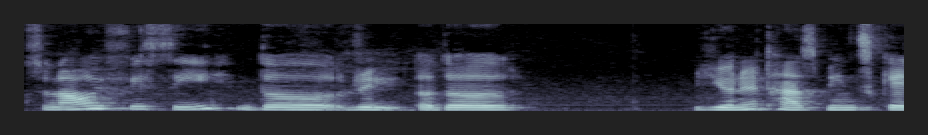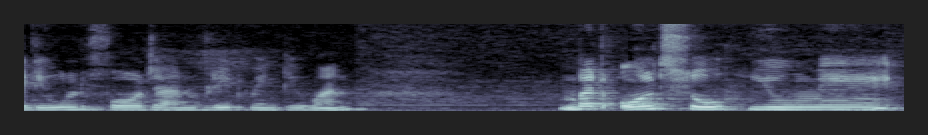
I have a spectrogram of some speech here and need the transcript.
So now if we see the uh, the unit has been scheduled for January 21 but also you may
